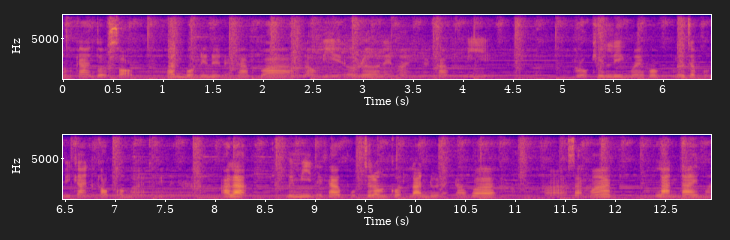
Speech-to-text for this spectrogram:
ทำการตรวจสอบด้านบนนิดหนึ่งนะครับ ว่าเรามี error อะไรไหมนะครับ มี broken link ไหมเพราะเนื่องจากผมมีการก๊อปเข้ามาจะมีปัญหาเอาละไม่มีนะครับ ผมจะลองกดรันดูนะครับว่าสามารถรันได้ไหม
